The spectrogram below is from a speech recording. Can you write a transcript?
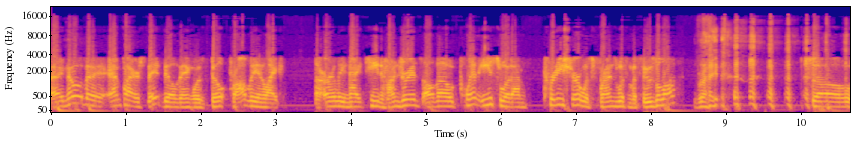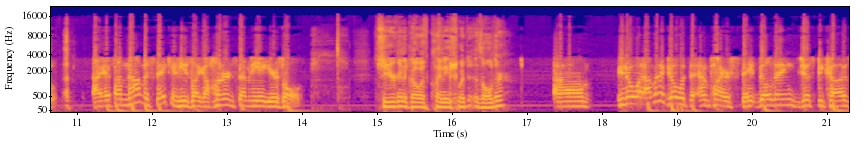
I know the Empire State Building was built probably in like the early 1900s. Although Clint Eastwood, I'm pretty sure, was friends with Methuselah. Right. so, I, if I'm not mistaken, he's like 178 years old. So you're going to go with Clint Eastwood is older? Um, you know what? I'm going to go with the Empire State Building just because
